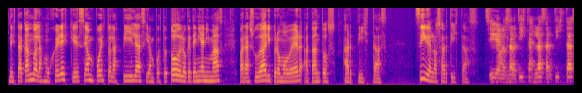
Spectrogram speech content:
destacando a las mujeres que se han puesto las pilas y han puesto todo lo que tenían y más para ayudar y promover a tantos artistas. Siguen los artistas. Siguen los artistas, las artistas.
